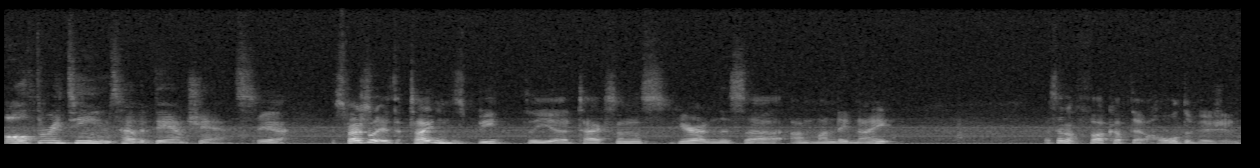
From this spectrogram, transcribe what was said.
All three teams have a damn chance. yeah. Especially if the Titans beat the uh, Texans here on this uh, on Monday night. That's gonna fuck up that whole division.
